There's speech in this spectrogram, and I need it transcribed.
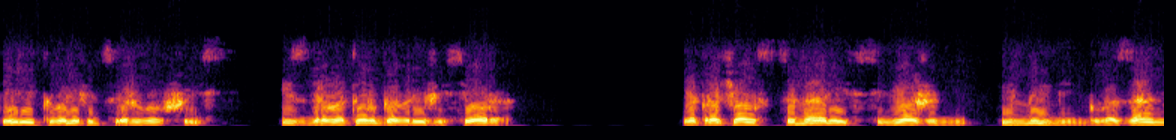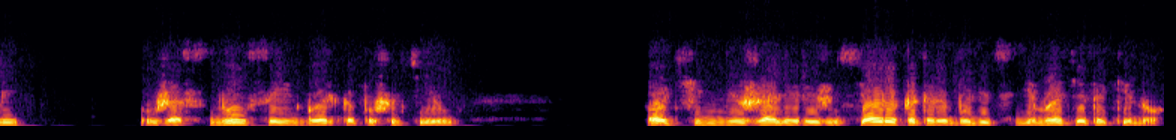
Переквалифицировавшись из драматурга в режиссера, я прочел сценарий свежими, иными глазами, ужаснулся и горько пошутил. Очень не жаль режиссера, который будет снимать это кино.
